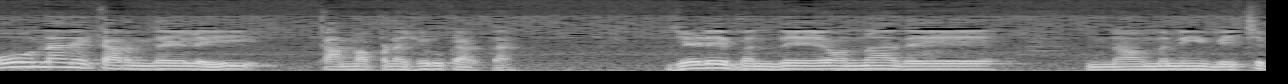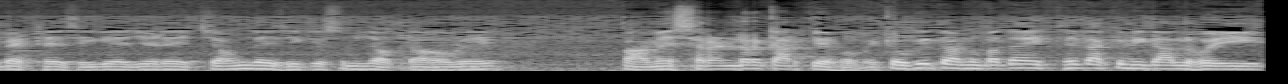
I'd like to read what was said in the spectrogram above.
ਉਹ ਉਹਨਾਂ ਨੇ ਕਰਨ ਦੇ ਲਈ ਕੰਮ ਆਪਣਾ ਸ਼ੁਰੂ ਕਰਤਾ। ਜਿਹੜੇ ਬੰਦੇ ਉਹਨਾਂ ਦੇ ਨੋਮਨੀ ਵਿੱਚ ਬੈਠੇ ਸੀਗੇ, ਜਿਹੜੇ ਚਾਹੁੰਦੇ ਸੀ ਕਿ ਸਮਝੌਤਾ ਹੋਵੇ, ਭਾਵੇਂ ਸਰੈਂਡਰ ਕਰਕੇ ਹੋਵੇ। ਕਿਉਂਕਿ ਤੁਹਾਨੂੰ ਪਤਾ ਇੱਥੇ ਤੱਕ ਵੀ ਗੱਲ ਹੋਈ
